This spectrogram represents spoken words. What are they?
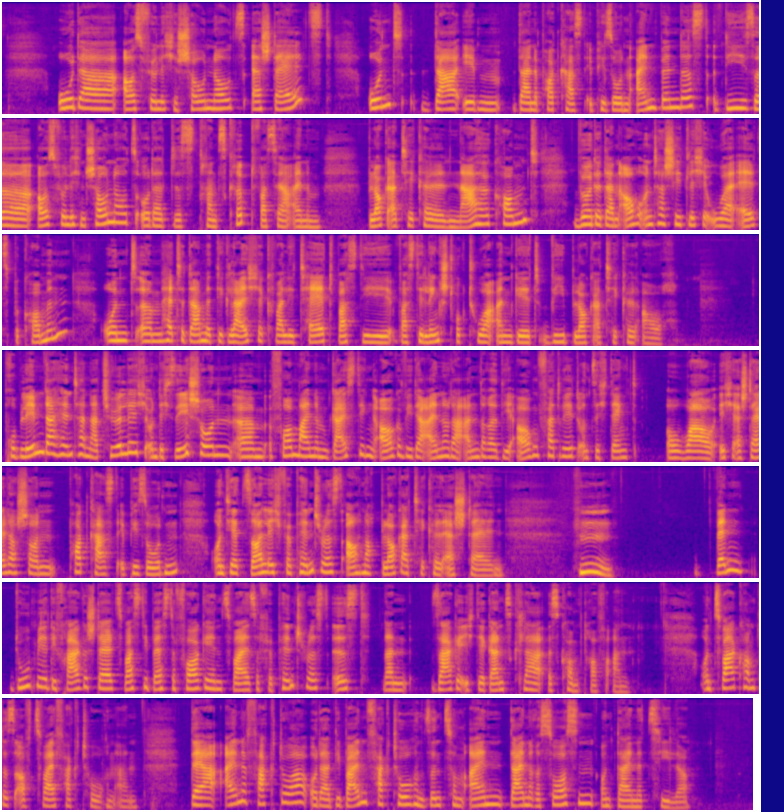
oder ausführliche Show Notes erstellst und da eben deine Podcast-Episoden einbindest, diese ausführlichen Show Notes oder das Transkript, was ja einem Blogartikel nahe kommt, würde dann auch unterschiedliche URLs bekommen und ähm, hätte damit die gleiche Qualität, was die, was die Linkstruktur angeht, wie Blogartikel auch. Problem dahinter natürlich, und ich sehe schon ähm, vor meinem geistigen Auge, wie der eine oder andere die Augen verdreht und sich denkt, oh wow, ich erstelle doch schon Podcast-Episoden und jetzt soll ich für Pinterest auch noch Blogartikel erstellen. Hm, wenn du mir die Frage stellst, was die beste Vorgehensweise für Pinterest ist, dann sage ich dir ganz klar, es kommt drauf an. Und zwar kommt es auf zwei Faktoren an. Der eine Faktor oder die beiden Faktoren sind zum einen deine Ressourcen und deine Ziele.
